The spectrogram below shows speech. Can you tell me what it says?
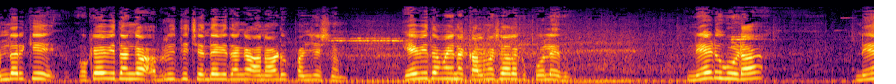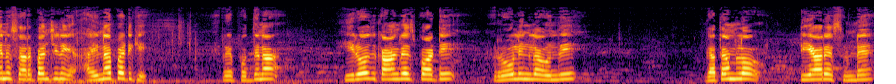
అందరికీ ఒకే విధంగా అభివృద్ధి చెందే విధంగా ఆనాడు పనిచేసినాం. ఏ విధమైన కల్మశాలకు పోలేదు. నేడు కూడా నేను సర్పంచ్ని అయినప్పటికీ రేపు పొద్దున ఈరోజు కాంగ్రెస్ పార్టీ రోలింగ్లో ఉంది. గతంలో టీఆర్ఎస్ ఉండే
